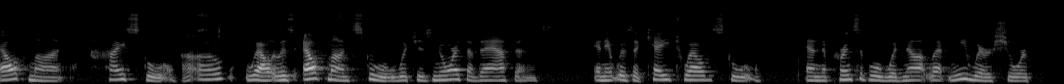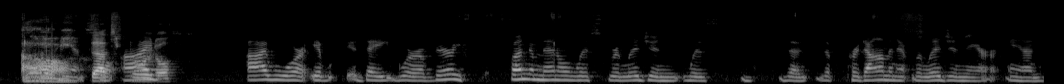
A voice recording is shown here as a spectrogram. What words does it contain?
Elkmont High School. Uh oh. Well, it was Elkmont School, which is north of Athens, and it was a K 12 school. And the principal would not let me wear shorts or Oh, pants. that's so I, brutal. I wore it. They were a very fundamentalist religion was the the predominant religion there, and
